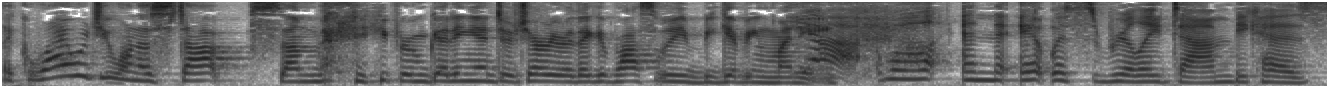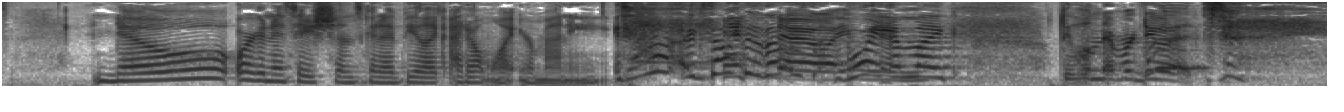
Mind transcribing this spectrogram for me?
like, why would you want to stop somebody from getting into a charity where they could possibly be giving money? Yeah. Well, and it was really dumb because no organization's going to be like, I don't want your money. Yeah, exactly. That was No, the I point. mean, I'm like, they will never do it.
